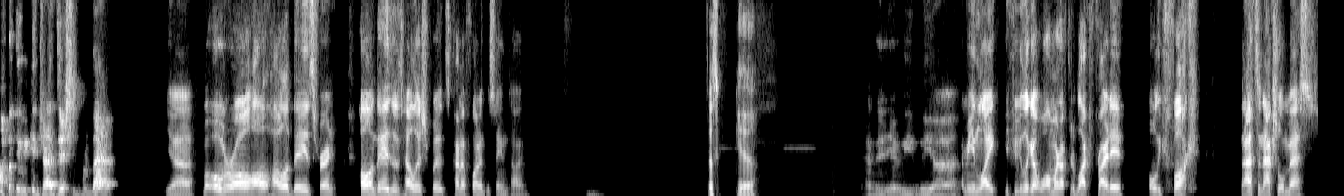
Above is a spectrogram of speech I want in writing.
I don't think we can transition from that. Yeah, but overall, hol- holidays for any, holidays is hellish, but it's kind of fun at the same time. That's yeah. And then, yeah, we we uh I mean, like if you look at Walmart after Black Friday, holy fuck, that's an actual mess.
